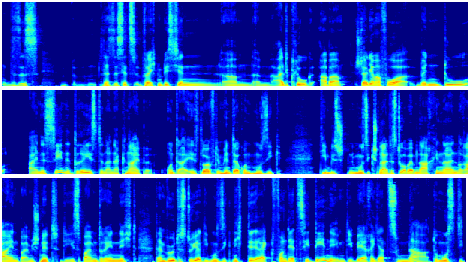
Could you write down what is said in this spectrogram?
das ist. Das ist jetzt vielleicht ein bisschen ähm, ähm, altklug, aber stell dir mal vor, wenn du eine Szene drehst in einer Kneipe und da ist, läuft im Hintergrund Musik, die Musik schneidest du aber im Nachhinein rein beim Schnitt, die ist beim Drehen nicht, dann würdest du ja die Musik nicht direkt von der CD nehmen, die wäre ja zu nah. Du musst, die,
